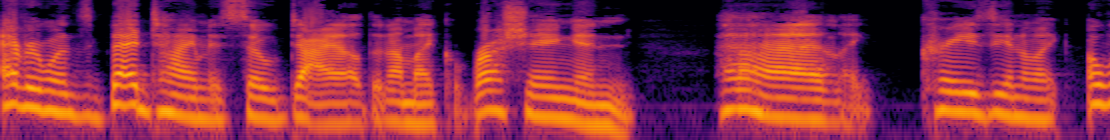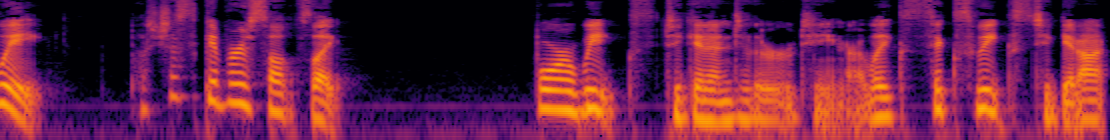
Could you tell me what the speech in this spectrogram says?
everyone's bedtime is so dialed and I'm like rushing and, and like crazy. And I'm like, oh wait, let's just give ourselves like four weeks to get into the routine or like six weeks to get on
